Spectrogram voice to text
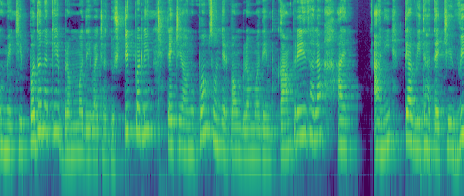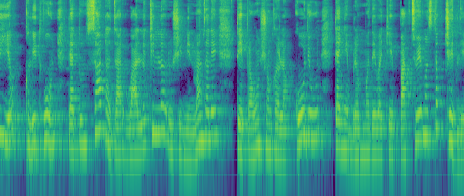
उमेची पदनके ब्रह्मदेवाच्या दृष्टीत पडली. त्याचे अनुपम सौंदर्य पाहून ब्रह्मदेव कामप्रेरित झाला आणि आणि त्या विधात्याचे वीर्य खलित होऊन त्यातून साठ हजार वालखिल्ल ऋषी निर्माण झाले. ते पाहून शंकरला को देऊन त्याने ब्रह्मदेवाचे पाचवे मस्तक छेदले.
